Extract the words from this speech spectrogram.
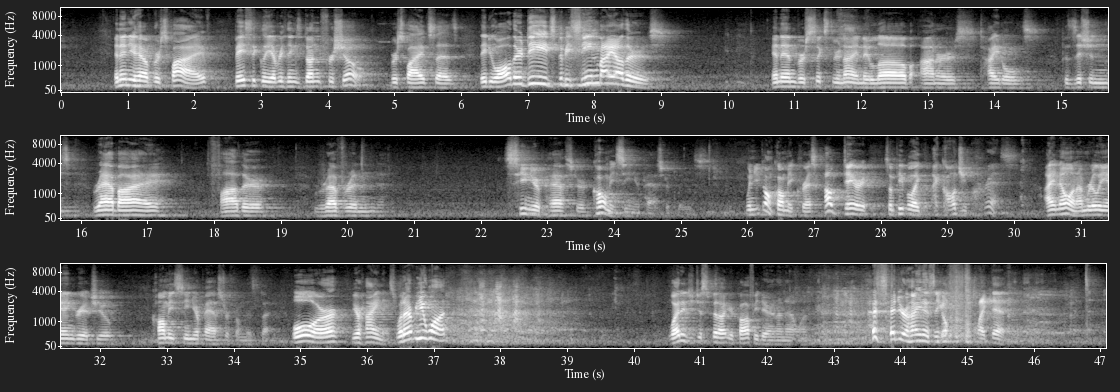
And then you have verse 5. Basically, everything's done for show. Verse 5 says, they do all their deeds to be seen by others. And then verse 6 through 9, they love honors, titles, positions, rabbi, father, reverend, senior pastor. Call me senior pastor, please. When you don't call me Chris, how dare? Some people like, I called you Chris. I know, and I'm really angry at you. Call me senior pastor from this time or Your Highness, whatever you want. Why did you just spit out your coffee, Darren, on that one? I said Your Highness, and you go like that.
